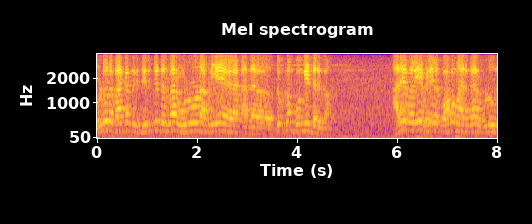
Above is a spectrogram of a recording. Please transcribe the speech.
உள்ளூரை பார்க்கறதுக்கு சிரிச்சுட்டு இருப்பார் உள்ளூர் அப்படியே அந்த துக்கம் பொங்கிட்டு இருக்கும். அதே போலயே வெளியில கோபமா இருக்கார் உள்ளூர்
